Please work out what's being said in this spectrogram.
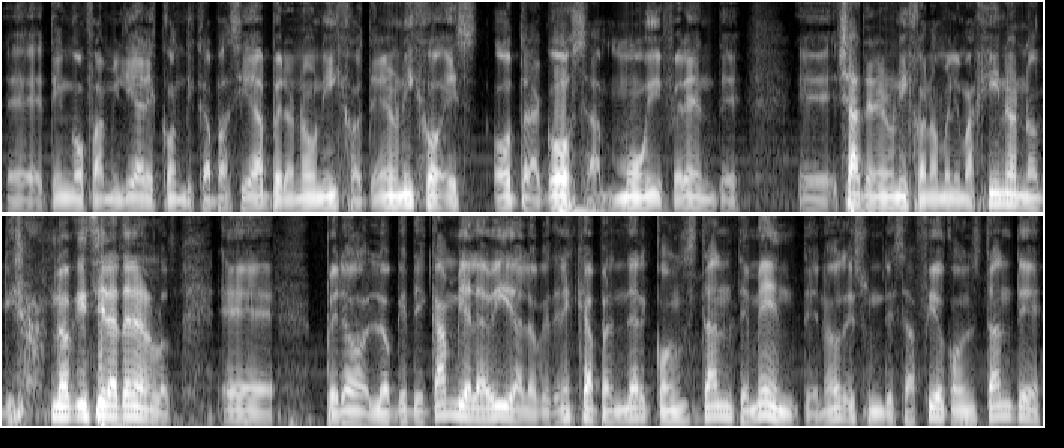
Eh, tengo familiares con discapacidad, pero no un hijo. Tener un hijo es otra cosa, muy diferente. Eh, ya tener un hijo no me lo imagino, no, no quisiera tenerlos. Eh, pero lo que te cambia la vida, lo que tenés que aprender constantemente, ¿no? Es un desafío constante,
